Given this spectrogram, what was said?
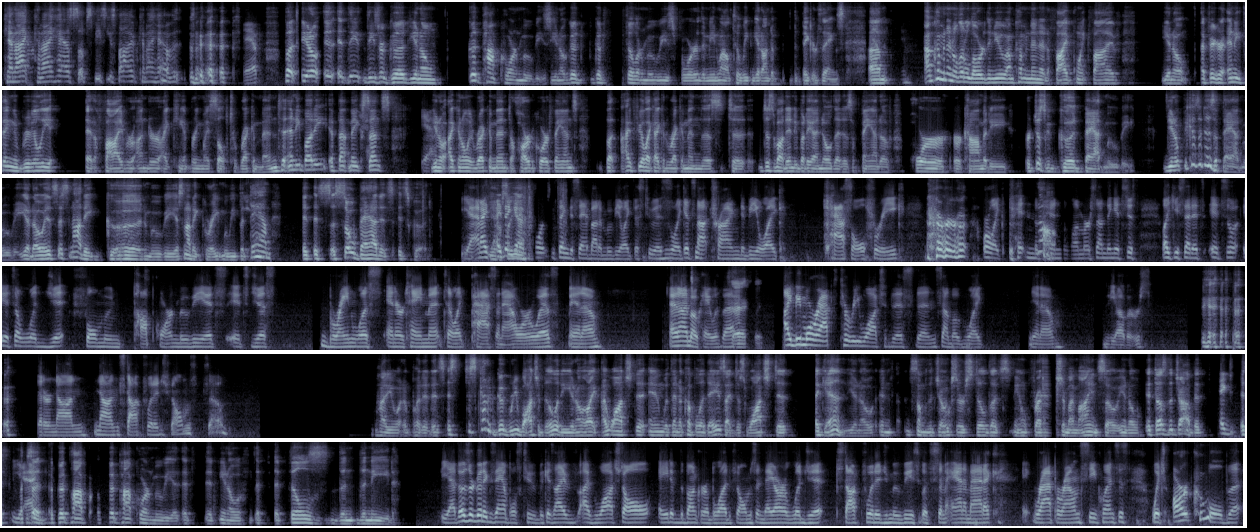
can I can I have subspecies five? Can I have it? yep. But you know, it, it, these are good. You know, good popcorn movies. You know, good good filler movies for the meanwhile until we can get on to the bigger things. Um, I'm coming in a little lower than you. I'm coming in at a five point five. You know, I figure anything really at a five or under, I can't bring myself to recommend to anybody if that makes sense. Yeah. You know, I can only recommend to hardcore fans but I feel like I could recommend this to just about anybody I know that is a fan of horror or comedy or just a good bad movie. You know, because it is a bad movie. You know, it's it's not a good movie. It's not a great movie, but damn, it, it's, it's so bad. It's it's good. Yeah, and I, Yeah, I so think yeah. an important thing to say about a movie like this too is, like it's not trying to be like Castle Freak or or like Pit in the No. Pendulum or something. It's just like you said, it's it's a- it's a legit full moon popcorn movie. It's it's just brainless entertainment to like pass an hour with, you know. And I'm okay with that. Exactly. I'd be more apt to rewatch this than some of like, you know, the others that are non non stock footage films. So how do you want to put it? It's it's just got a good rewatchability, you know. Like I watched it, and within a couple of days, I just watched it again, you know. And some of the jokes are still that's you know fresh in my mind. So you know, it does the job. It it's like. I said, a good pop, a good popcorn movie. It it, it you know it, it fills the the need. Yeah, those are good examples too because I've I've watched all eight of the Bunker of Blood films and they are legit stock footage movies with some animatic wraparound sequences, which are cool, but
